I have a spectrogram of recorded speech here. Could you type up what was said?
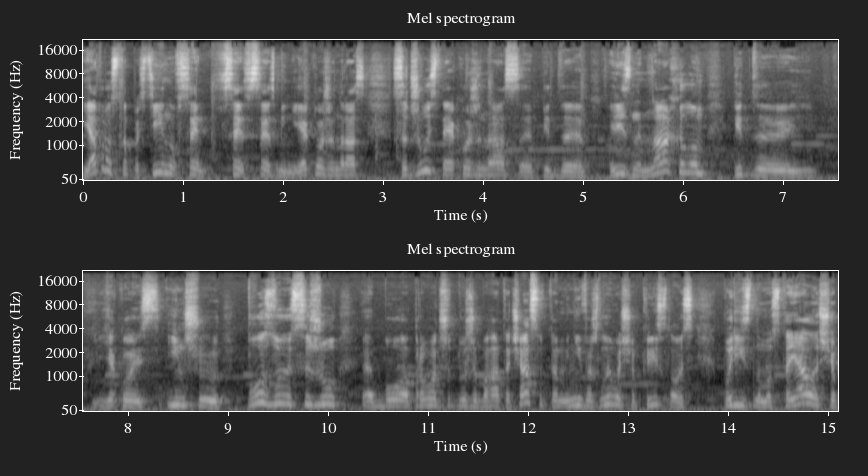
Я просто постійно все, все, все змінюю. Я кожен раз саджусь, та я кожен раз е, під е, різним нахилом, під. е, Якоюсь іншою позою сижу, бо проводжу дуже багато часу, то мені важливо, щоб крісло ось по-різному стояло, щоб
